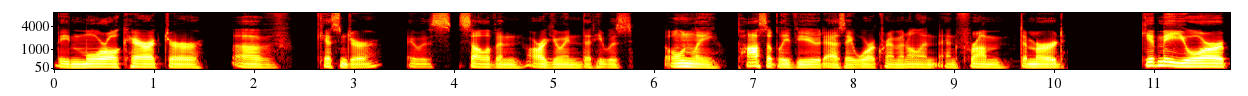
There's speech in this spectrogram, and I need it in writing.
the moral character of Kissinger. It was Sullivan arguing that he was only possibly viewed as a war criminal, and, and Frum demurred. Give me your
